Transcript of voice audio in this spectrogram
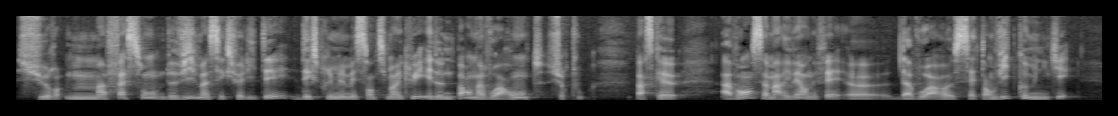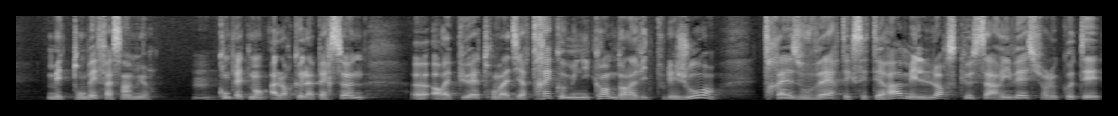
sur ma façon de vivre ma sexualité, d'exprimer mes sentiments avec lui et de ne pas en avoir honte surtout. Parce que avant, ça m'arrivait en effet euh, d'avoir cette envie de communiquer, mais de tomber face à un mur. Hmm. Complètement. Alors que la personne euh, aurait pu être, on va dire, très communicante dans la vie de tous les jours, très ouverte, etc. Mais lorsque ça arrivait sur le côté,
